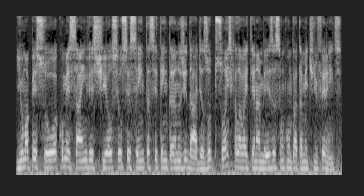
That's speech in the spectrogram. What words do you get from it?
e uma pessoa começar a investir aos seus 60, 70 anos de idade. As opções que ela vai ter na mesa são completamente diferentes.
